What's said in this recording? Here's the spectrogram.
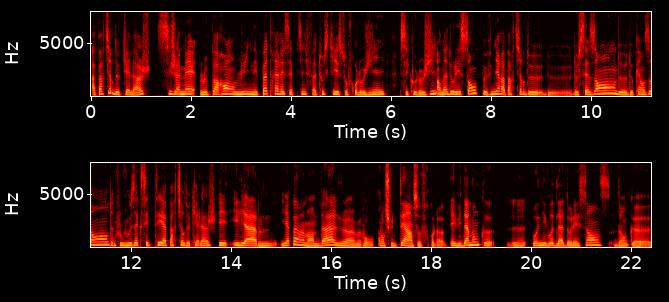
à partir de quel âge, si jamais le parent, lui, n'est pas très réceptif à tout ce qui est sophrologie, psychologie, un adolescent peut venir à partir de, de, 16 ans, de, 15 ans Vous vous acceptez à partir de quel âge? Et Il n'y a, il a pas vraiment d'âge euh, pour consulter un sophrologue. Évidemment que au niveau de l'adolescence, donc euh,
